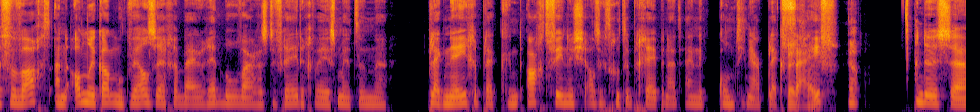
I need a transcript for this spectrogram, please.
verwacht. Aan de andere kant moet ik wel zeggen, bij Red Bull waren ze tevreden geweest met een plek 9, plek 8 finish, als ik het goed heb begrepen. En uiteindelijk komt hij naar plek 5. Ja, Dus eh,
